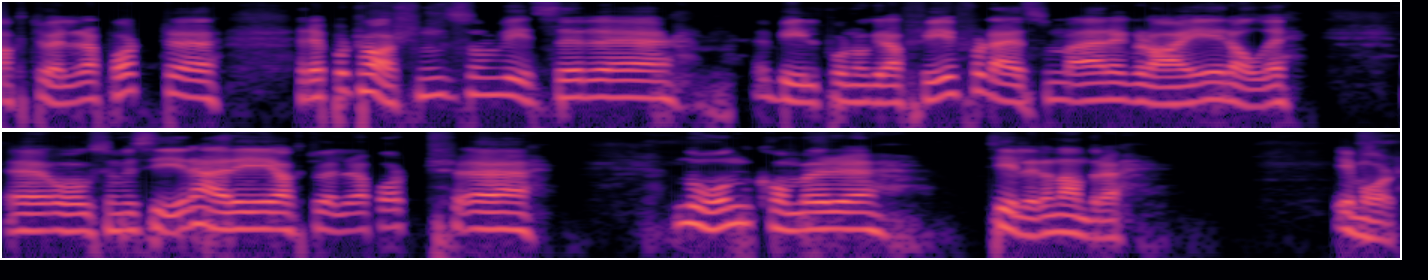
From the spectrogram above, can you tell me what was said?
aktuell rapport. Eh, Reportasjen som viser eh, bilpornografi for deg som er glad i rally. Eh, Og som vi sier her i aktuell rapport, eh, noen kommer tidligere enn andre i mål.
